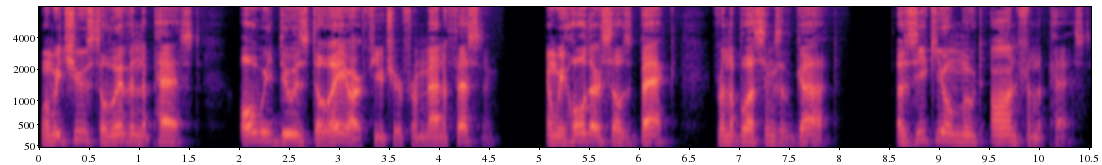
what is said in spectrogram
When we choose to live in the past, all we do is delay our future from manifesting, and we hold ourselves back from the blessings of God. Ezekiel moved on from the past.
